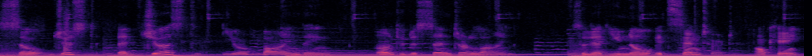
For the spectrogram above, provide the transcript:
so just adjust your binding onto the center line so that you know it's centered okay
